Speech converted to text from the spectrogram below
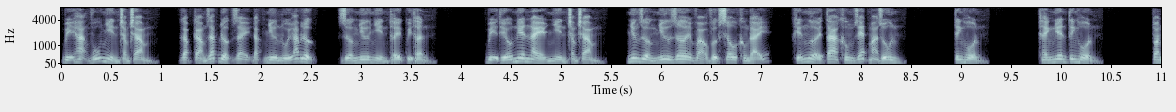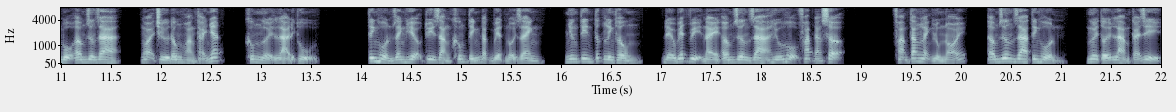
Bị hạng vũ nhìn chằm chằm, gặp cảm giác được dày đặc như núi áp lực, dường như nhìn thấy quỷ thần. Bị thiếu niên này nhìn chằm chằm, nhưng dường như rơi vào vực sâu không đáy, khiến người ta không rét mà run. Tinh hồn. Thành niên tinh hồn. Toàn bộ âm dương gia, ngoại trừ đông hoàng thái nhất, không người là địch thủ tinh hồn danh hiệu tuy rằng không tính đặc biệt nổi danh, nhưng tin tức linh thông, đều biết vị này âm dương gia hữu hộ pháp đáng sợ. Phạm tăng lạnh lùng nói, âm dương gia tinh hồn, ngươi tới làm cái gì?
